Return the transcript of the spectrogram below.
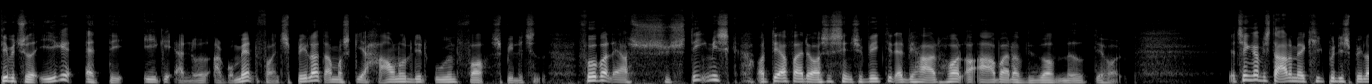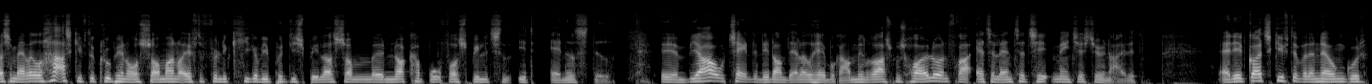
Det betyder ikke, at det ikke er noget argument for en spiller, der måske har havnet lidt uden for spilletid. Fodbold er systemisk, og derfor er det også sindssygt vigtigt, at vi har et hold og arbejder videre med det hold. Jeg tænker, at vi starter med at kigge på de spillere, som allerede har skiftet klub hen over sommeren, og efterfølgende kigger vi på de spillere, som øh, nok har brug for at spilletid et andet sted. Øh, vi har jo talt lidt om det allerede her i programmet, men Rasmus Højlund fra Atalanta til Manchester United. Er det et godt skifte for den her unge gut?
